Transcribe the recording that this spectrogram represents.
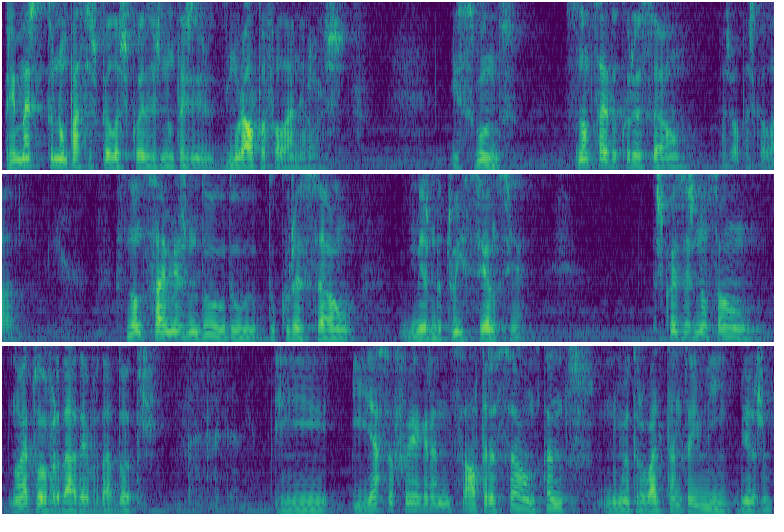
Primeiro, se tu não passas pelas coisas, não tens moral para falar nelas. Exato. E segundo, se não te sai do coração, mas voltas calado. Se não te sai mesmo do, do, do coração, mesmo da tua essência, as coisas não são. não é a tua verdade, é a verdade de outros. E, e, essa foi a grande alteração, tanto no meu trabalho, tanto em mim mesmo,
